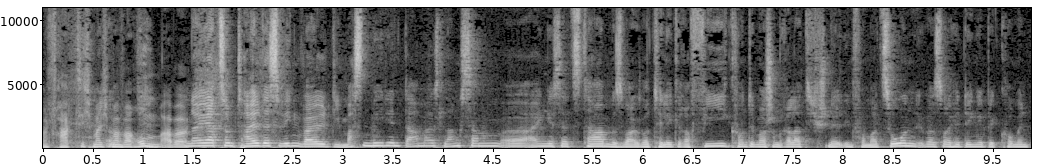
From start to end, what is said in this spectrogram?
man fragt sich manchmal, ähm, warum, aber. Naja, zum Teil deswegen, weil die Massenmedien damals langsam äh, eingesetzt haben. Es war über Telegrafie, konnte man schon relativ schnell Informationen über solche Dinge bekommen.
